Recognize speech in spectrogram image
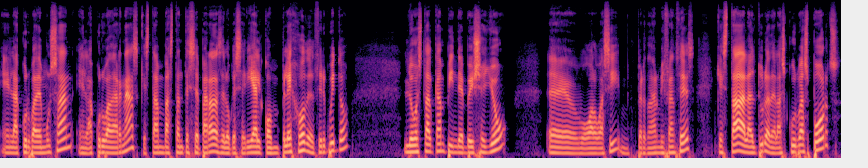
en la curva de Mulsanne, en la curva de Arnás, que están bastante separadas de lo que sería el complejo del circuito. Luego está el camping de Beaucheyot, eh, o algo así, perdonad mi francés, que está a la altura de las curvas Sports.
